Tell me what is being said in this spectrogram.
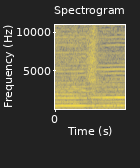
原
